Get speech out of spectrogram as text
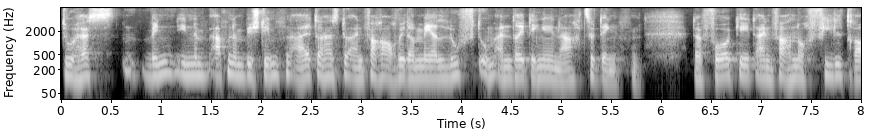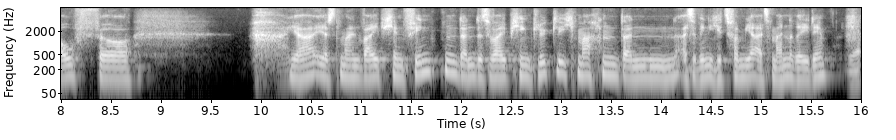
du hast, wenn in einem, ab einem bestimmten Alter hast du einfach auch wieder mehr Luft, um andere Dinge nachzudenken. Davor geht einfach noch viel drauf für, ja, erstmal ein Weibchen finden, dann das Weibchen glücklich machen, dann, also wenn ich jetzt von mir als Mann rede, ja.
